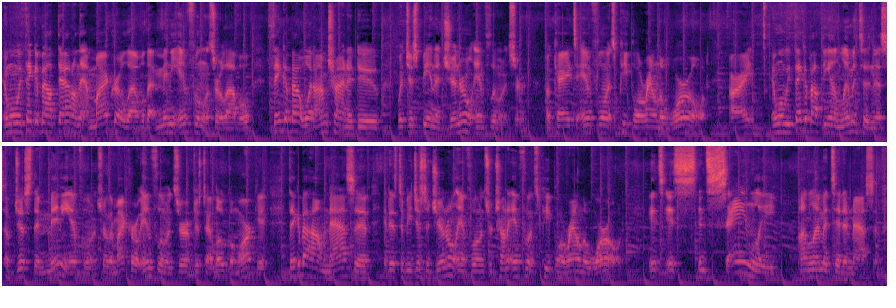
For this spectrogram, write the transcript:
and when we think about that on that micro level, that mini influencer level, think about what I'm trying to do with just being a general influencer, okay? To influence people around the world, all right? And when we think about the unlimitedness of just the mini influencer, the micro influencer of just a local market, think about how massive it is to be just a general influencer trying to influence people around the world. It's, it's insanely unlimited and massive.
